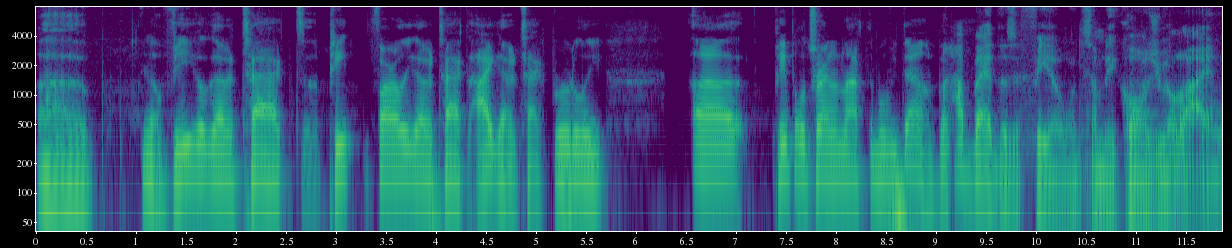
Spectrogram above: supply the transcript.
Uh, you know, Viggo got attacked. Uh, Pete Farrelly got attacked. I got attacked brutally. Uh, people are trying to knock the movie down, but How bad does it feel when somebody calls you a liar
